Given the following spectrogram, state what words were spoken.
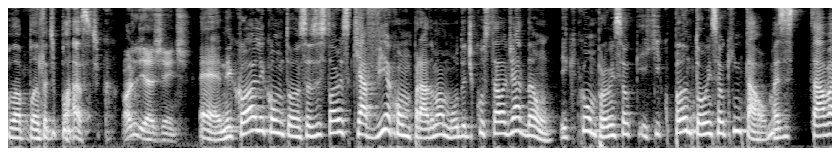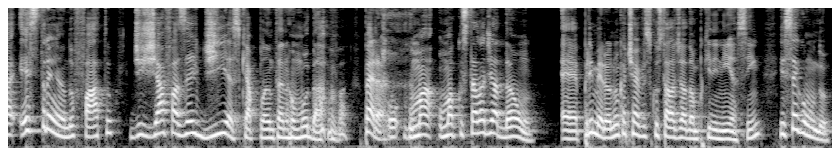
uma planta de plástico. Olha, gente. É, Nicole contou nos seus stories que havia comprado uma muda de costela de Adão e que comprou em seu e que plantou em seu quintal, mas estava estranhando o fato de já fazer dias que a planta não mudava. Pera, o- uma, uma costela de Adão. É, primeiro, eu nunca tinha visto costela de Adão pequenininha assim. E segundo,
